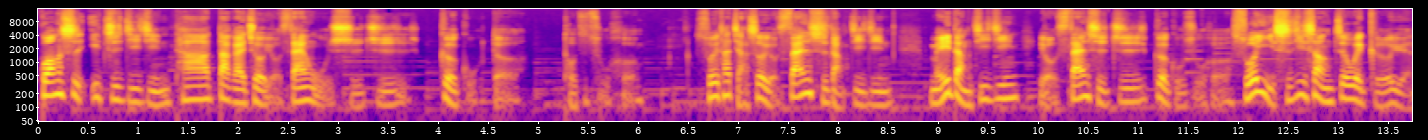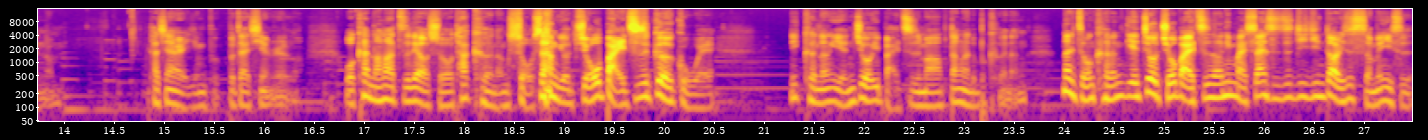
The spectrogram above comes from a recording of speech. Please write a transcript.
光是一只基金，他大概就有三五十只个股的投资组合，所以他假设有三十档基金，每一档基金有三十只个股组合，所以实际上这位阁员呢，他现在已经不不再现任了。我看到他资料的时候，他可能手上有九百只个股，诶，你可能研究一百只吗？当然都不可能。那你怎么可能研究九百只呢？你买三十只基金到底是什么意思？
